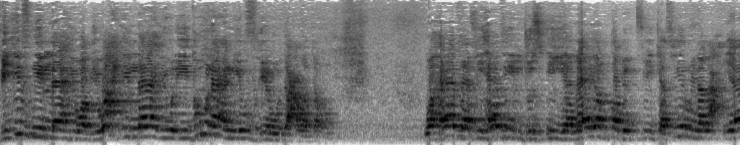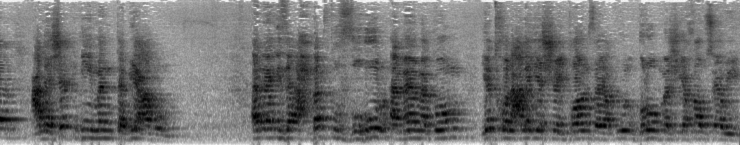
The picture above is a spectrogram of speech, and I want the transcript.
بإذن الله وبوحي الله يريدون أن يظهروا دعوتهم. وهذا في هذه الجزئية لا ينطبق في كثير من الأحيان على شأن من تبعهم. أنا إذا أحببت الظهور أمامكم يدخل علي الشيطان فيقول ضرب مشيخة وساوي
